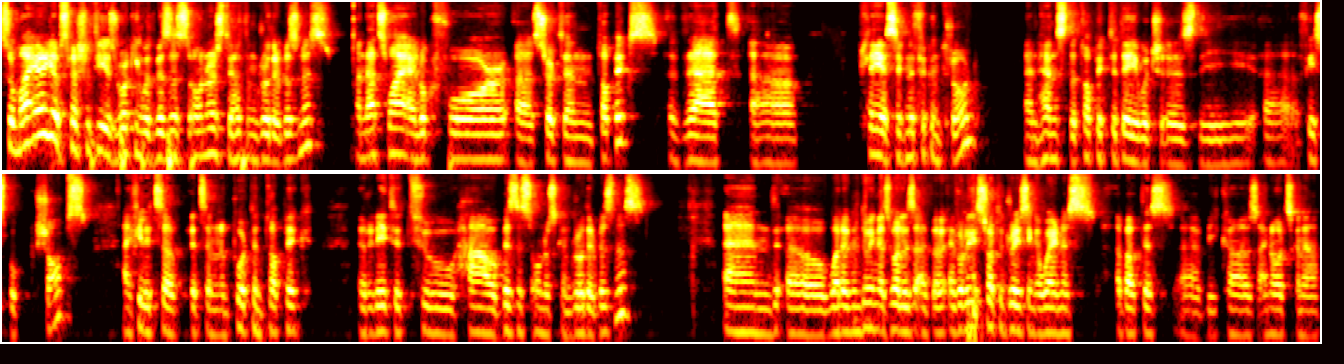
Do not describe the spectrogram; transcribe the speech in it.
So my area of specialty is working with business owners to help them grow their business. And that's why I look for uh, certain topics that uh, play a significant role. And hence the topic today, which is the uh, Facebook shops. I feel it's, a, it's an important topic related to how business owners can grow their business. And uh, what I've been doing as well is I've, I've already started raising awareness about this uh, because I know it's gonna,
